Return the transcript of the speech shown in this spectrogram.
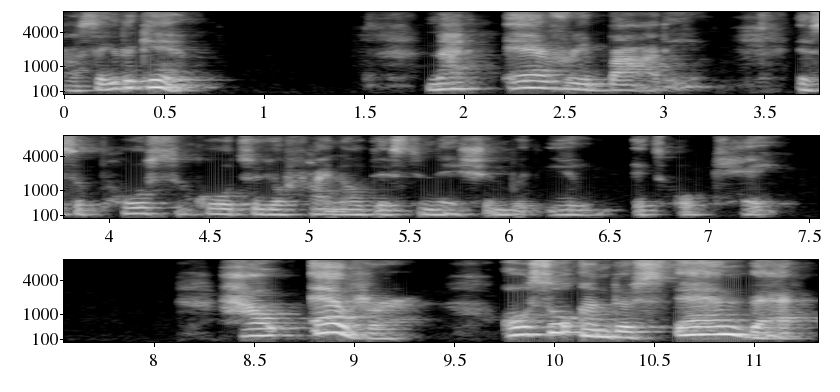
I'll say it again. Not everybody is supposed to go to your final destination with you. It's okay. However, also understand that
